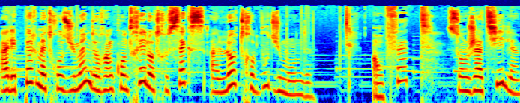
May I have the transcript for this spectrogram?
allait permettre aux humains de rencontrer l'autre sexe à l'autre bout du monde. En fait, songea-t-il,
